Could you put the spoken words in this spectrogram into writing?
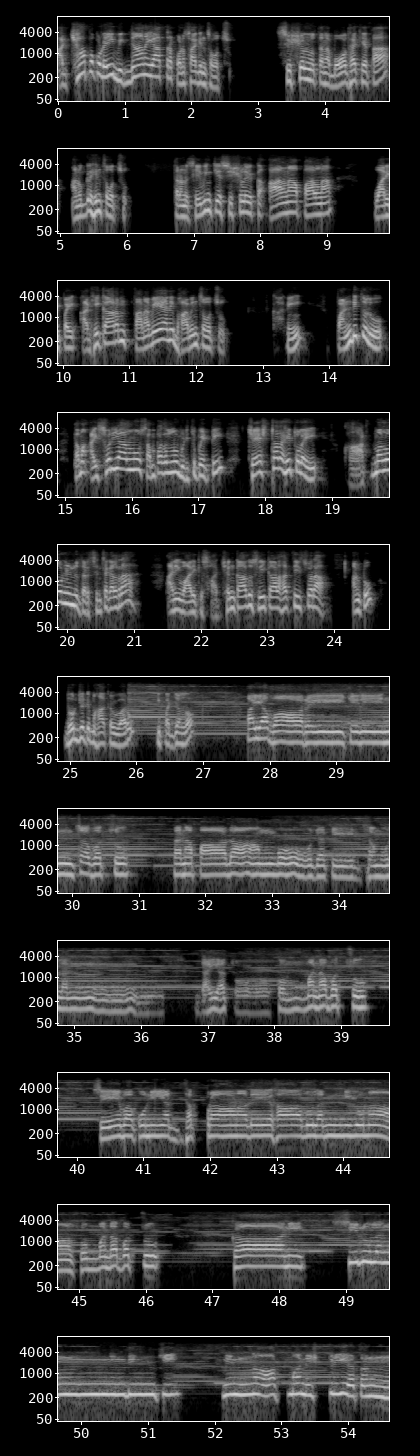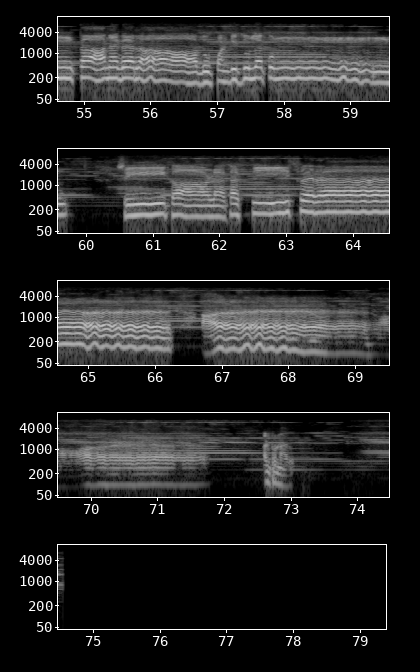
అధ్యాపకుడై విజ్ఞానయాత్ర కొనసాగించవచ్చు. శిష్యులను తన బోధ చేత అనుగ్రహించవచ్చు. తనను సేవించే శిష్యుల యొక్క ఆలనా పాలన వారిపై అధికారం తనవే అని భావించవచ్చు. కానీ పండితులు తమ ఐశ్వర్యాలను సంపదలను విడిచిపెట్టి చేష్టరహితులై ఆత్మలో నిన్ను దర్శించగలరా? అది వారికి సాధ్యం కాదు శ్రీకాళహస్తీశ్వర అంటూ దుర్జటి మహాకవి వారు ఈ పద్యంలో అయవారై చిరించవచ్చు తన పాదాంబోజతీర్థములన్. దయతో కొమ్మనవచ్చు సేవకుని అర్ధ ప్రాణదేహాదులన్యునా సొమ్మనవచ్చు. కాని సిరులన్ నిందించి నిన్నాత్మ నిష్క్రియతం కానగరాదు పండితులకు శ్రీకాళహస్తీశ్వర. అంటున్నారు.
